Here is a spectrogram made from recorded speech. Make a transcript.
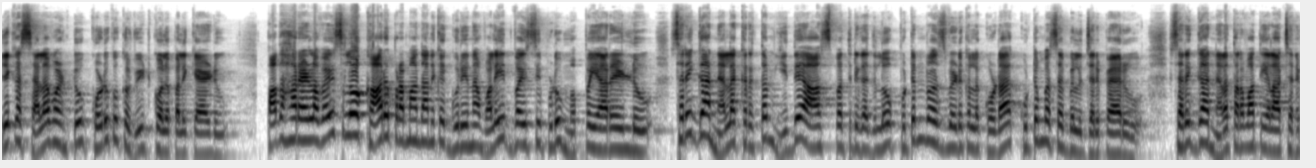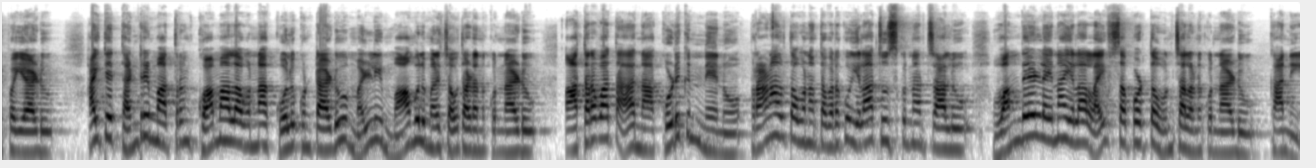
ఇక సెలవంటూ కొడుకుకు వీడ్కోలు పలికాడు. పదహారేళ్ళ వయసులో కారు ప్రమాదానికి గురైన వలీద్ వయసు ఇప్పుడు ముప్పై ఆరేళ్ళు సరిగ్గా నెల క్రితం ఇదే ఆసుపత్రి గదిలో పుట్టినరోజు వేడుకలు కూడా కుటుంబ సభ్యులు జరిపారు. సరిగ్గా నెల తర్వాత ఇలా చనిపోయాడు? అయితే తండ్రి మాత్రం కోమాలో ఉన్నా కోలుకుంటాడు మళ్ళీ మామూలు మనిషి అవుతాడనుకున్నాడు. ఆ తర్వాత నా కొడుకుని నేను ప్రాణాలతో ఉన్నంత వరకు ఇలా చూసుకున్నా చాలు. వందేళ్ళైనా ఇలా లైఫ్ సపోర్ట్తో ఉంచాలనుకున్నాడు. కానీ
